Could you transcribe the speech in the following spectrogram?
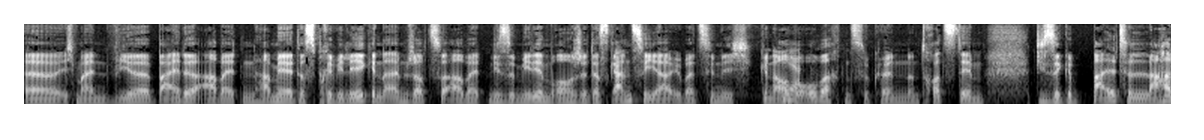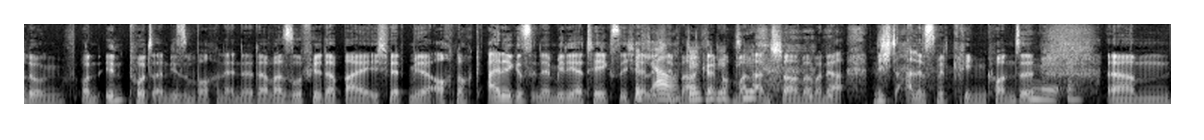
ja. äh, ich meine, wir beide arbeiten, haben ja das Privileg, in einem Job zu arbeiten, diese Medienbranche das ganze Jahr über ziemlich genau ja. beobachten zu können und trotzdem diese geballte Ladung und Input an diesem Wochenende, da war so viel dabei. Ich werde mir auch noch einiges in der Mediathek sicherlich auch, im Nachgang nochmal anschauen, weil man ja nicht alles mitkriegen konnte. Nee. Ähm,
